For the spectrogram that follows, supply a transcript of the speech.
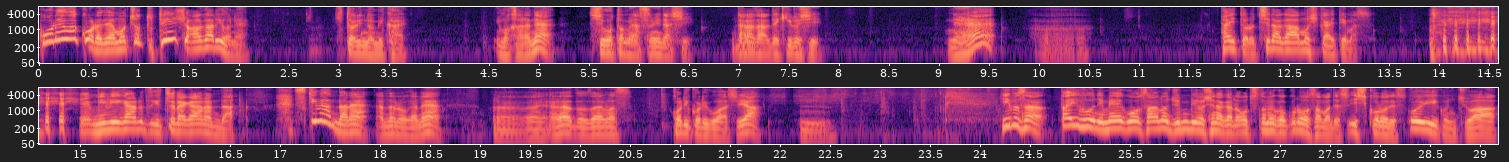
これはこれでもうちょっとテンション上がるよね。一人飲み会。今からね仕事も休みだしダラダラできるし。ねえ、うん、タイトル「チラ側」も控えています。耳側の次チラ側なんだ。好きなんだねあんなのがね、うんはい、ありがとうございます。コリコリご足や。うん。ヒブさん台風に名号さんの準備をしながらお勤めご苦労様です。石ころです。おいこんにちは。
